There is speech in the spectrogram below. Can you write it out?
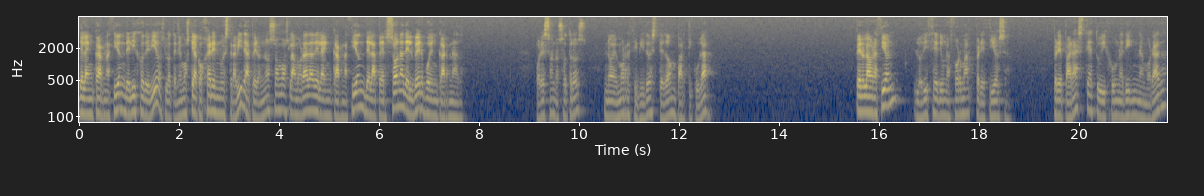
de la encarnación del Hijo de Dios, lo tenemos que acoger en nuestra vida, pero no somos la morada de la encarnación de la persona del Verbo encarnado. Por eso nosotros no hemos recibido este don particular. Pero la oración lo dice de una forma preciosa. ¿Preparaste a tu Hijo una digna morada?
